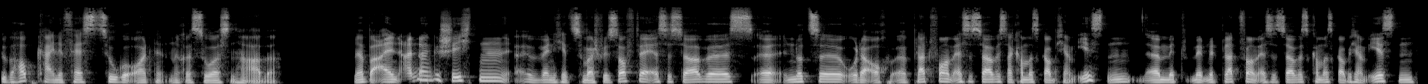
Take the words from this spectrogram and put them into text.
überhaupt keine fest zugeordneten Ressourcen habe. Ne, bei allen anderen Geschichten, äh, wenn ich jetzt zum Beispiel Software as a Service äh, nutze oder auch äh, Plattform as a Service, da kann man es, glaube ich, am ehesten, äh, mit, mit, mit Plattform as a Service kann man es, glaube ich, am ehesten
